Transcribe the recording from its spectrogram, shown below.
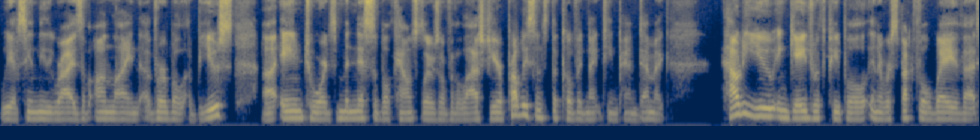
We have seen the rise of online uh, verbal abuse uh, aimed towards municipal councillors over the last year, probably since the COVID 19 pandemic how do you engage with people in a respectful way that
